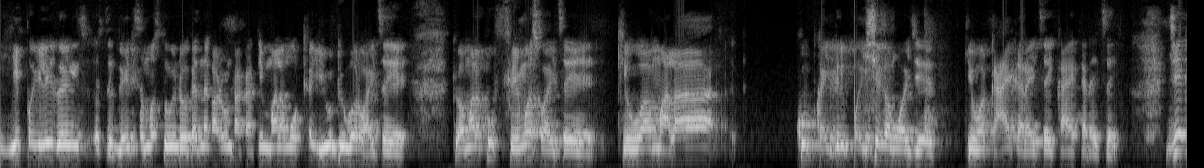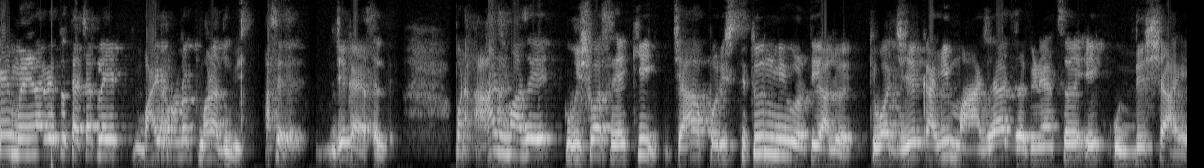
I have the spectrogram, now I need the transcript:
ही पहिली गैर गैरसमज तुम्ही डोक्यातनं काढून टाका की मला मोठं युट्यूबर व्हायचंय किंवा मला खूप फेमस व्हायचंय किंवा मला खूप काहीतरी पैसे कमवायचे आहेत किंवा काय करायचंय काय करायचंय. जे काही मिळणार आहे तो त्याच्यातलं एक बाय प्रॉडक्ट म्हणा तुम्ही. असेल. जे काय असेल ते. पण आज माझा एक विश्वास आहे की ज्या परिस्थितीतून मी वरती आलोय किंवा जे काही माझ्या जगण्याचं एक उद्देश आहे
